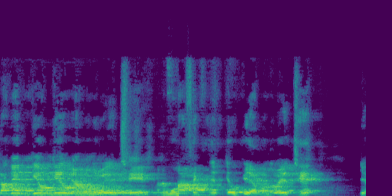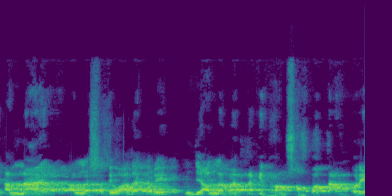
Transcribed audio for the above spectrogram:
তাদের কেউ কেউ এমন রয়েছে মানে কেউ কেউ এমন রয়েছে যে আল্লাহ, আল্লাহর সাথে ওয়াদা করে, যদি আল্লাহ তাকে ধন সম্পদ দান করে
